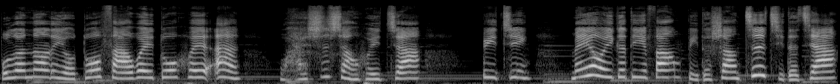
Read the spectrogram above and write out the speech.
不论那里有多乏味、多灰暗，我还是想回家。毕竟。没有一个地方比得上自己的家。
